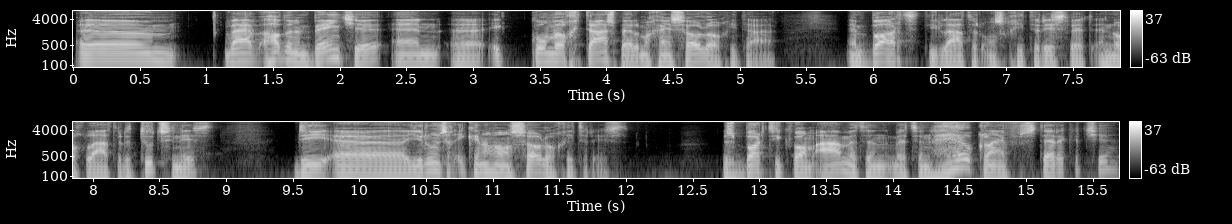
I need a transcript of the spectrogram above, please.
ehm, wij hadden een bandje en eh, ik kon wel gitaar spelen, maar geen solo gitaar. En Bart, die later onze gitarist werd en nog later de toetsenist, die, eh, Jeroen zegt, ik ken nog wel een solo gitarist. Dus Bart die kwam aan met een, met een heel klein versterkertje,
